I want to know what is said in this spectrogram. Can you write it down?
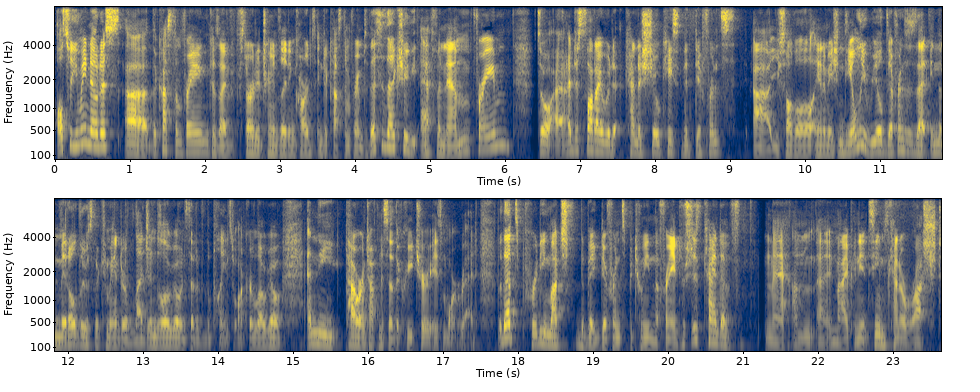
Also you may notice uh, the custom frame because I've started translating cards into custom frames. This is actually the F&M frame so I, I just thought I would kind of showcase the difference uh, you saw the little animation. The only real difference is that in the middle, there's the Commander Legends logo instead of the Planeswalker logo, and the power and toughness of the creature is more red. But that's pretty much the big difference between the frames, which is kind of meh, um, uh, in my opinion. It seems kind of rushed.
